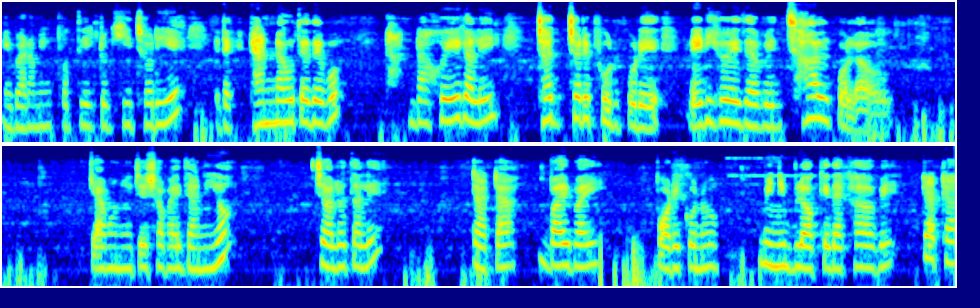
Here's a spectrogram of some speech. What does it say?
এবার আমি প্রতি একটু ঘি ছড়িয়ে এটাকে ঠান্ডা হতে দেব। ঠান্ডা হয়ে গেলেই ঝরঝরে ফুরফুরে রেডি হয়ে যাবে ঝাল পোলাও। কেমন হয়েছে সবাই জানিও। চলো তাহলে, টাটা, বাই বাই। পরে কোনো মিনি ব্লকে দেখা হবে। Tata,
